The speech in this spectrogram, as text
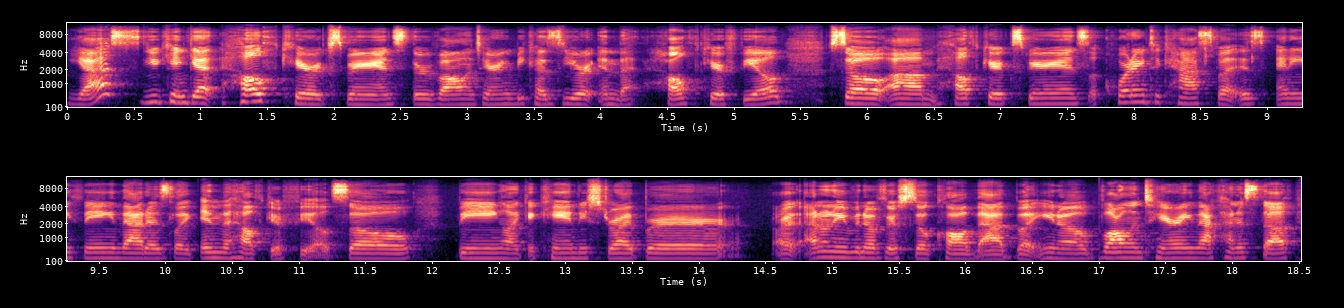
yes, you can get healthcare experience through volunteering because you're in the healthcare field. So um, healthcare experience, according to CASPA, is anything that is like in the healthcare field. So being like a candy striper, I don't even know if they're still called that, but you know, volunteering, that kind of stuff.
